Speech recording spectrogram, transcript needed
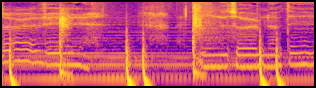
deserve it. I don't deserve nothing.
